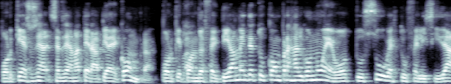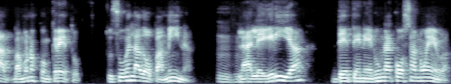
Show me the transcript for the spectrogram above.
Porque eso se, se, llama terapia de compra. Porque Claro. cuando efectivamente tú compras algo nuevo, tú subes tu felicidad. Vámonos concreto. Tú subes la dopamina, la alegría de tener una cosa nueva.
